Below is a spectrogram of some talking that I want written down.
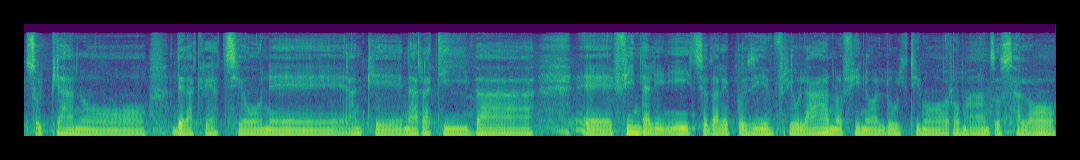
sul piano della creazione, anche narrativa, eh, fin dall'inizio, dalle poesie in friulano fino all'ultimo romanzo Salò,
